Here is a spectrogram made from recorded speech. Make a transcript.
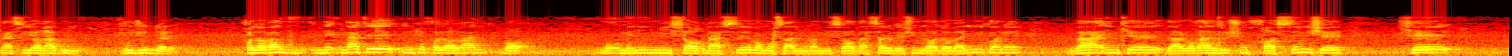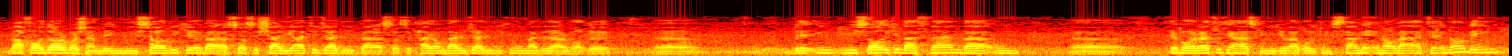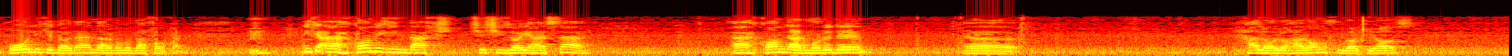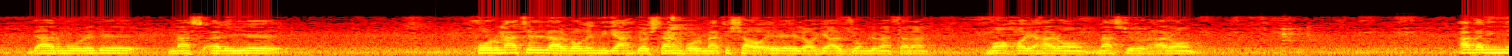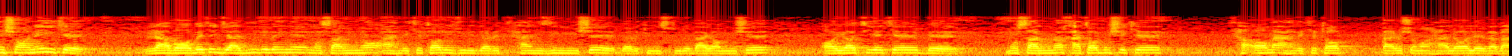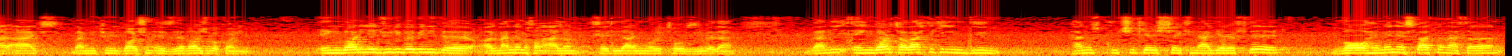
مسیحی ها قبول وجود داره. خداوند نعمت اینکه خداوند با مؤمنین میثاق بسته با مسلمانان میثاق بسته رو بهشون یادآوری می‌کنه و اینکه در واقع ازشون خواسته میشه که وفادار باشن به این میثاقی که بر اساس شریعت جدید بر اساس پیامبر جدیدی که اومده در واقع به این میثاقی که بستن و اون عبارتی که هست که میگه و قولتون سمعنا و اطعنا به این قولی که دادن در واقع وفا کنن اینکه احکام این بخش چه چیزایی هستن احکام در مورد حلال و حرام خوراکی هاست. در مورد مسئله حرمت در واقع نگه داشتن حرمت شعائر الهی از جمله مثلا ماهای حرام مسجد الحرام. اولین نشانه ای که روابط جدید بین مسلمان و اهل کتاب اینجوری داره تنظیم میشه داره تو این سوره بیان میشه آیاتیه که به مسلمان خطاب میشه که تعام اهل کتاب برای شما حلاله و برعکس و می‌تونید باشون ازدواج بکنید. انگار یه جوری ببینید من نمی‌خوام الان خیلی در این مورد توضیح بدم ولی انگار تا وقتی که این دین هنوز کوچیک شکل نگرفته واهمه نسبت به مثلا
